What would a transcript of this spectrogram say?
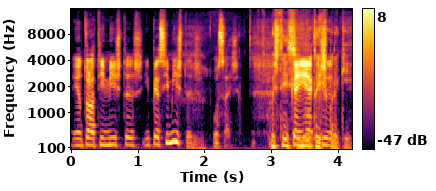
entre otimistas e pessimistas. Ou seja, mas tem sido é úteis que... para quê?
